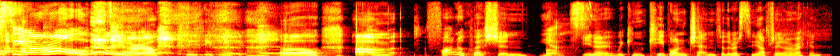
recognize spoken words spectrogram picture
SCRL. CRL. oh, um, final question. Yes. You know, we can keep on chatting for the rest of the afternoon. I reckon.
